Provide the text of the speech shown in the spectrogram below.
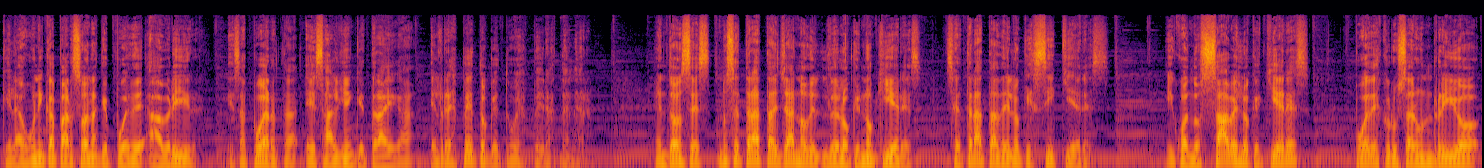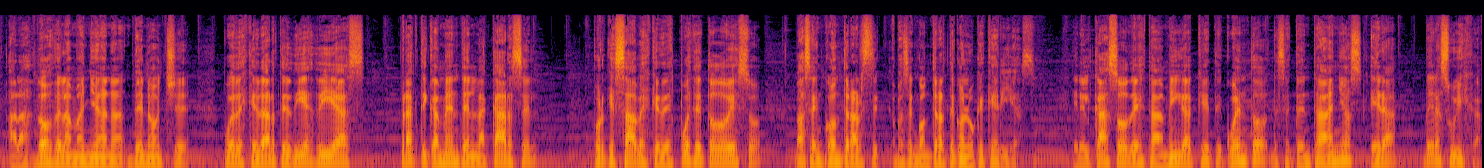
que la única persona que puede abrir esa puerta es alguien que traiga el respeto que tú esperas tener. Entonces, no se trata ya no de, de lo que no quieres, se trata de lo que sí quieres. Y cuando sabes lo que quieres, puedes cruzar un río a las 2 de la mañana, de noche, puedes quedarte 10 días prácticamente en la cárcel, porque sabes que después de todo eso vas a, encontrarse, vas a encontrarte con lo que querías. En el caso de esta amiga que te cuento, de 70 años, era ver a su hija.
